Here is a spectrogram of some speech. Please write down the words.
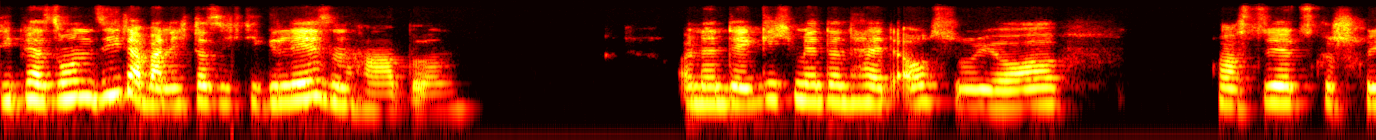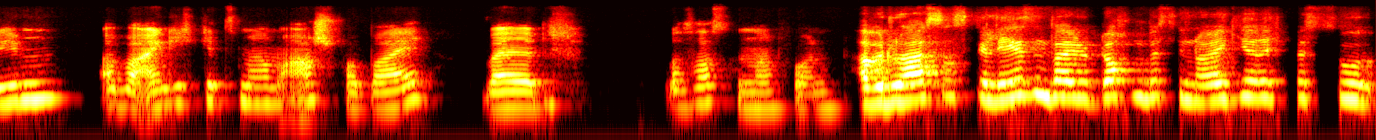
Die Person sieht aber nicht, dass ich die gelesen habe. Und dann denke ich mir dann halt auch so, ja, hast du jetzt geschrieben, aber eigentlich geht es mir am Arsch vorbei, weil was hast du denn davon? Aber du hast es gelesen, weil du doch ein bisschen neugierig bist zu.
